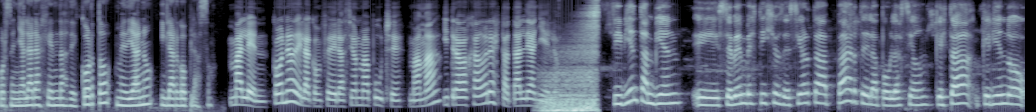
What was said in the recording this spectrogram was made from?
por señalar agendas de corto, mediano y largo plazo. Malén, Cona de la Confederación Mapuche, mamá y trabajadora estatal de Añelo. Si bien también eh, se ven vestigios de cierta parte de la población que está queriendo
